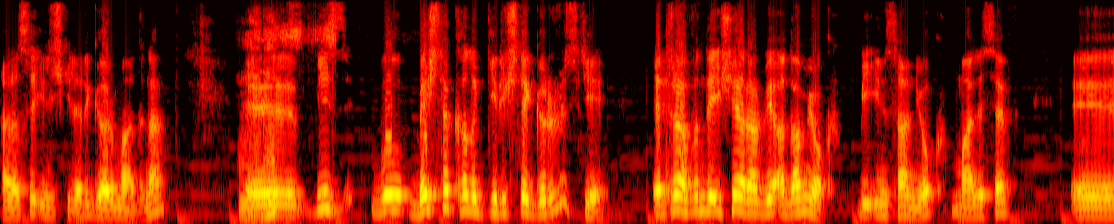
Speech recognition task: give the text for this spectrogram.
arası ilişkileri görme adına. Hı hı. Ee, biz bu 5 dakikalık girişte görürüz ki etrafında işe yarar bir adam yok. Bir insan yok maalesef. Ee,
